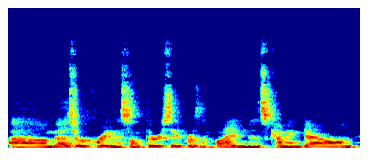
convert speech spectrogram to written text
Um, as we're recording this on Thursday, President Biden is coming down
